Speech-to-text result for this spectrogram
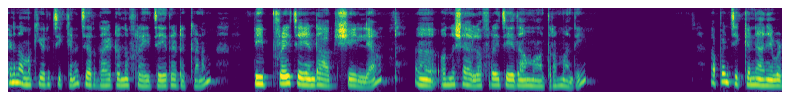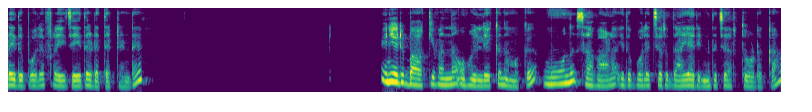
ഇനി നമുക്ക് ഈ ഒരു ചിക്കൻ ചെറുതായിട്ടൊന്ന് ഫ്രൈ ചെയ്തെടുക്കണം. ഡീപ്പ് ഫ്രൈ ചെയ്യേണ്ട ആവശ്യമില്ല. ഒന്ന് ഷാലോ ഫ്രൈ ചെയ്താൽ മാത്രം മതി. അപ്പം ചിക്കൻ ഞാനിവിടെ ഇതുപോലെ ഫ്രൈ ചെയ്തെടുത്തിട്ടുണ്ട്. ഇനി ഒരു ബാക്കി വന്ന ഓയിലിലേക്ക് നമുക്ക് മൂന്ന് സവാള ഇതുപോലെ ചെറുതായി അരിഞ്ഞത് ചേർത്ത് കൊടുക്കാം.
